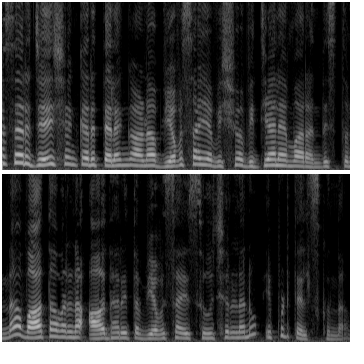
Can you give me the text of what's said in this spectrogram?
ప్రొఫెసర్ జయశంకర్ తెలంగాణ వ్యవసాయ విశ్వవిద్యాలయం వారు అందిస్తున్న వాతావరణ ఆధారిత వ్యవసాయ సూచనలను ఇప్పుడు తెలుసుకుందాం.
